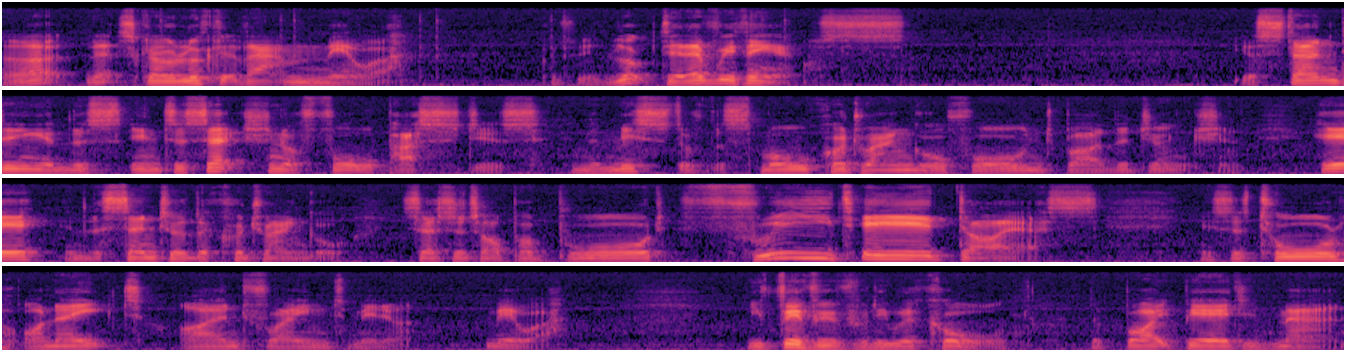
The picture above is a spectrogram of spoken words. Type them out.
Alright, let's go look at that mirror. Because we've looked at everything else. You're standing in this intersection of four passages, in the midst of the small quadrangle formed by the junction. Here, in the centre of the quadrangle, set atop a broad, three tiered dais, is a tall, ornate, iron framed mirror. You vividly recall the bright bearded man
